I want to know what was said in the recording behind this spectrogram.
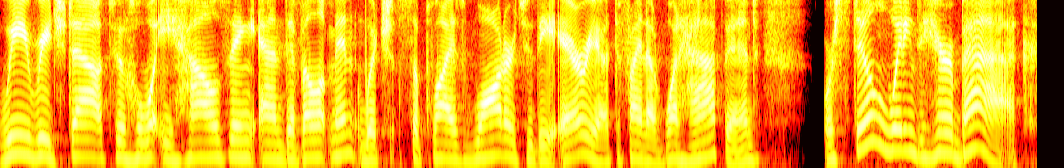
We reached out to Hawaii Housing and Development, which supplies water to the area, to find out what happened. We're still waiting to hear back,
